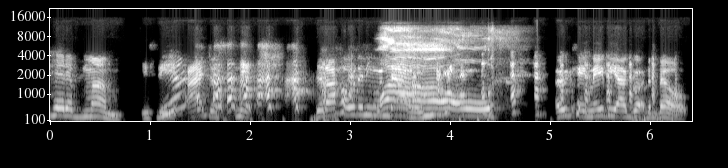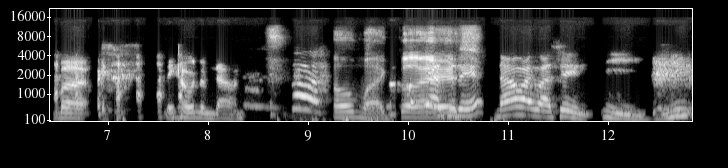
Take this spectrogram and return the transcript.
terrible mom. You see, Yeah. I just snitched. Did I hold anyone Wow. down? Okay, maybe I got the belt, but they held him down. oh my Yeah, gosh. now I was saying, "Hmm, me,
